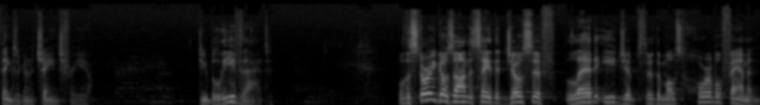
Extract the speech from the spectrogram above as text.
things are going to change for you. Do you believe that? Well, the story goes on to say that Joseph led Egypt through the most horrible famine.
